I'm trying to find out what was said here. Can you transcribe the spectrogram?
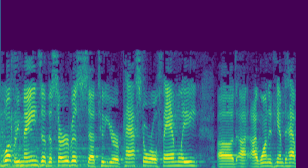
give what remains of the service uh, to your pastoral family. Uh, I, I wanted him to have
